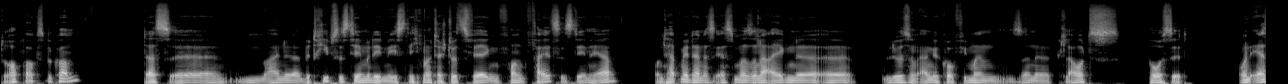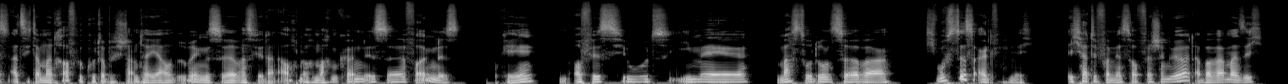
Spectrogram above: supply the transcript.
Dropbox bekommen, dass äh, meine Betriebssysteme demnächst nicht mehr unterstützt werden von Filesystem her und habe mir dann das erste Mal so eine eigene äh, Lösung angeguckt, wie man so eine Cloud hostet. Und erst als ich da mal drauf geguckt habe, stand da ja, und übrigens, äh, was wir dann auch noch machen können, ist äh, folgendes. Okay, ein Office-Suite, E-Mail, Mastodon-Server. Ich wusste es einfach nicht. Ich hatte von der Software schon gehört, aber weil man sich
